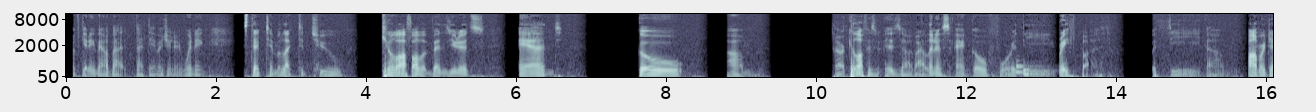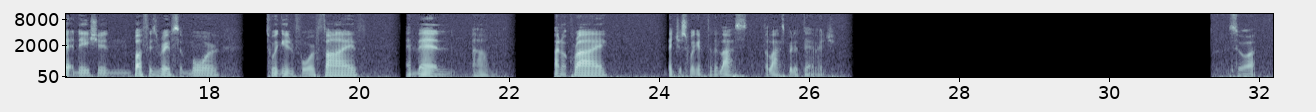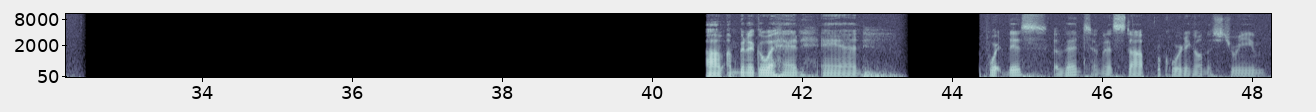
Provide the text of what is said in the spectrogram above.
of getting that, that that damage in and winning. Instead, Tim elected to kill off all of Ben's units and go um, or kill off his his uh, violinist and go for the wraith buff with the um, bomber detonation. Buff his wraith some more. Swing in for five, and then um, final cry. And then just swing in for the last the last bit of damage. So uh, um, I'm gonna go ahead and report this event. I'm gonna stop recording on the stream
